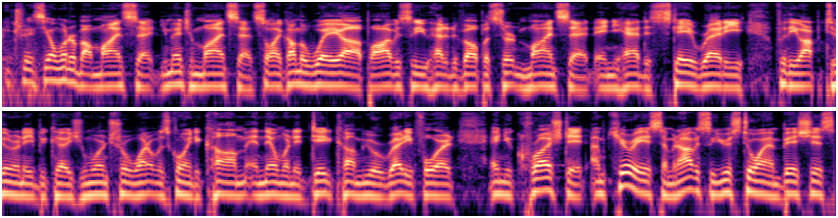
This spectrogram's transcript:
Hey, Tracy, I wonder about mindset. You mentioned mindset. So, like on the way up, obviously you had to develop a certain mindset and you had to stay ready for the opportunity because you weren't sure when it was going to come. And then when it did come, you were ready for it and you crushed it. I'm curious. I mean, obviously you're still ambitious.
